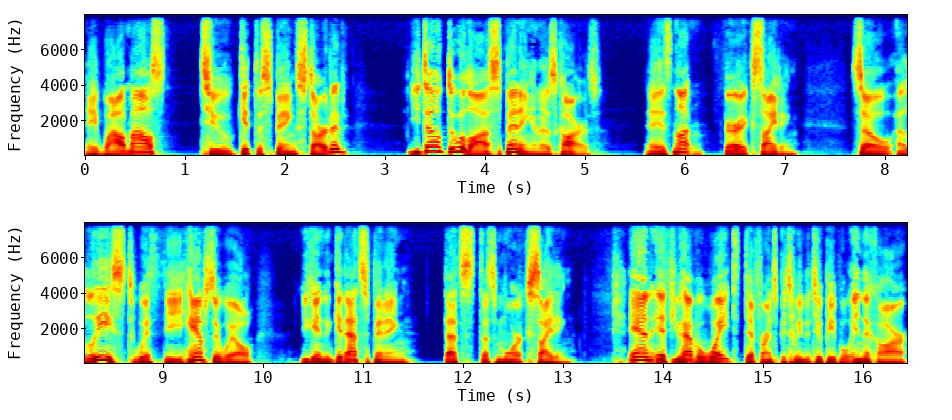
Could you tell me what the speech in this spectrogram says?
a wild mouse to get the spinning started, you don't do a lot of spinning in those cars. And It's not very exciting. So at least with the hamster wheel, you can get that spinning. That's that's more exciting. And if you have a weight difference between the two people in the car,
